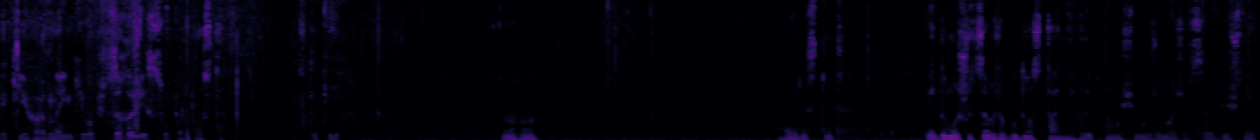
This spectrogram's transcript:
який гарненький, взагалі супер просто. Ось такий. Ага. Виріс тут. Я думаю, що це вже буде останній гриб, тому що ми вже майже все обійшли.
